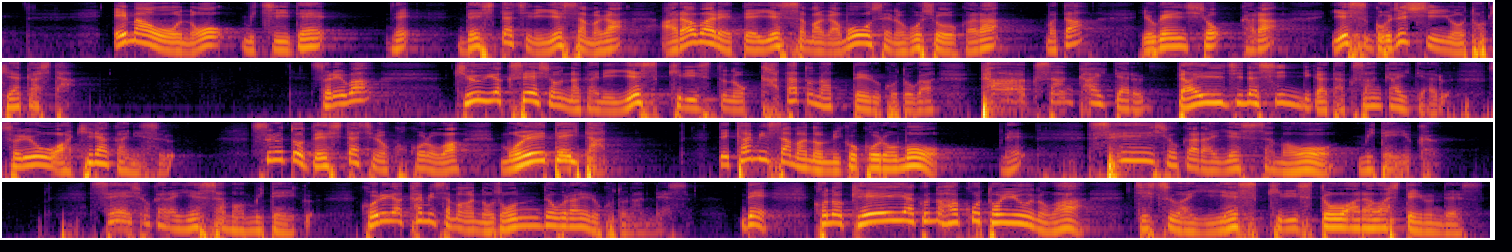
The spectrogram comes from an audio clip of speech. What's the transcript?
エマオの道で、ね、弟子たちにイエス様が現れてイエス様がモーセの五章からまた預言書からイエスご自身を解き明かした。それは旧約聖書の中にイエス・キリストの型となっていることがたくさん書いてある。大事な真理がたくさん書いてある。それを明らかにする。すると弟子たちの心は燃えていた。で神様の御心もね聖書からイエス様を見ていく。聖書からイエス様を見ていく。これが神様が望んでおられることなんです。でこの契約の箱というのは実はイエス・キリストを表しているんです。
